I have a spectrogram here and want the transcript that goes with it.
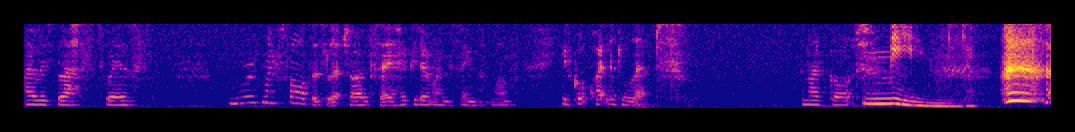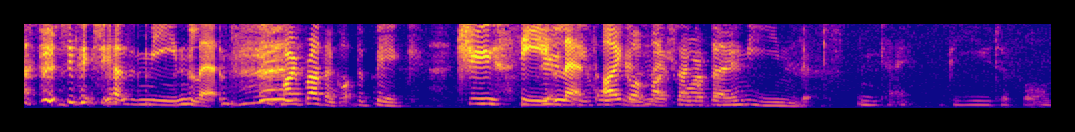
I was blessed with more of my father's lips, I would say. I hope you don't mind me saying that, Mum. You've got quite little lips. And I've got... Mean. she thinks she has mean lips. My brother got the big, Juicy, juicy lips. I got much lips. I more got of the those. mean lips. Okay, beautiful.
